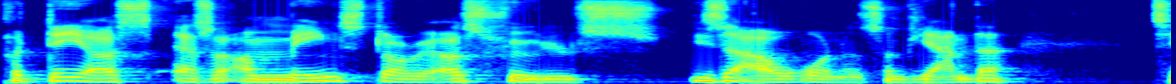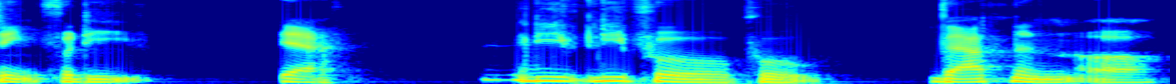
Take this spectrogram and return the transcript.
på det også, altså om main story også føles lige så afrundet som de andre ting, fordi ja, lige, lige på, på verdenen og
